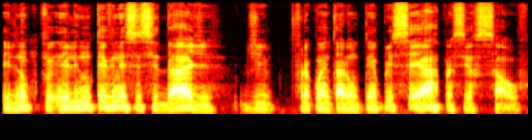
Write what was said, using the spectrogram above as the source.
Ele não, ele não teve necessidade de frequentar um templo e cear para ser salvo.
